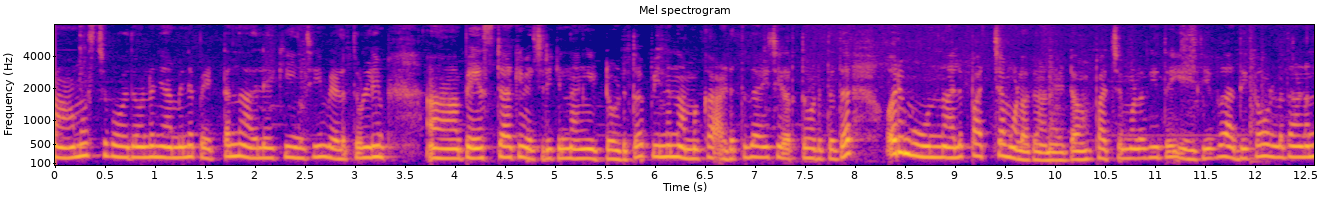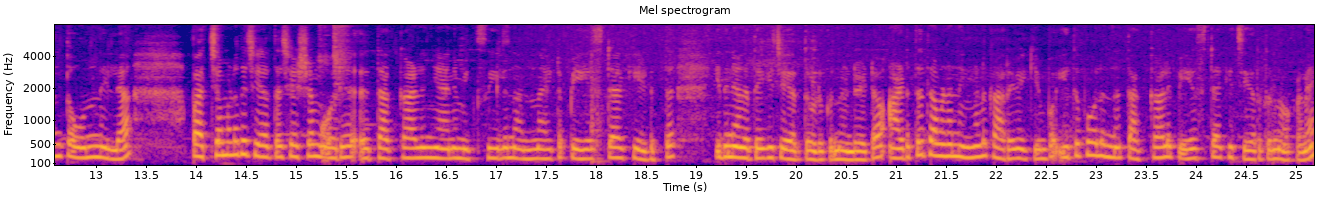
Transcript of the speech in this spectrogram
താമസിച്ച് പോയതുകൊണ്ട് ഞാൻ പിന്നെ പെട്ടെന്ന് അതിലേക്ക് ഇഞ്ചിയും വെളുത്തുള്ളിയും പേസ്റ്റാക്കി വെച്ചിരിക്കുന്ന അങ്ങ് ഇട്ട് കൊടുത്തു. പിന്നെ നമുക്ക് അടുത്തതായി ചേർത്ത് കൊടുത്തത് ഒരു മൂന്നാൽ നാല് പച്ചമുളകാണ് കേട്ടോ. പച്ചമുളക് ഇത് എരിവ് അധികം ഉള്ളതാണെന്ന് തോന്നുന്നില്ല. പച്ചമുളക് ചേർത്ത ശേഷം ഒരു തക്കാളി ഞാൻ മിക്സിയിൽ നന്നായിട്ട് പേസ്റ്റാക്കി എടുത്ത് ഇതിനകത്തേക്ക് ചേർത്ത് കൊടുക്കുന്നുണ്ട് കേട്ടോ. അടുത്ത തവണ നിങ്ങൾ കറി വയ്ക്കുമ്പോൾ ഇതുപോലൊന്ന് തക്കാളി പേസ്റ്റാക്കി ചേർത്ത് നോക്കണേ.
